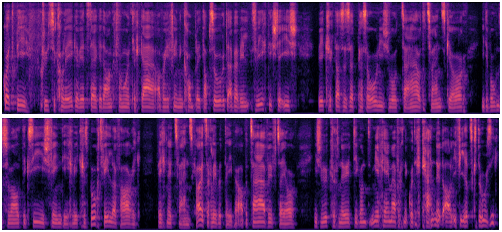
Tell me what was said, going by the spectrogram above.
Gut, bei gewissen Kollegen wird es den Gedanken vermutlich geben, aber ich finde ihn komplett absurd, eben weil das Wichtigste ist wirklich, dass es eine Person ist, die 10 oder 20 Jahre in der Bundesverwaltung war, finde ich wirklich. Es braucht viel Erfahrung vielleicht nicht 20, ich habe jetzt ein bisschen übertrieben, aber 10, 15 Jahre ist wirklich nötig. Und wir kämen einfach nicht, gut, ich kenne nicht alle 40.000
